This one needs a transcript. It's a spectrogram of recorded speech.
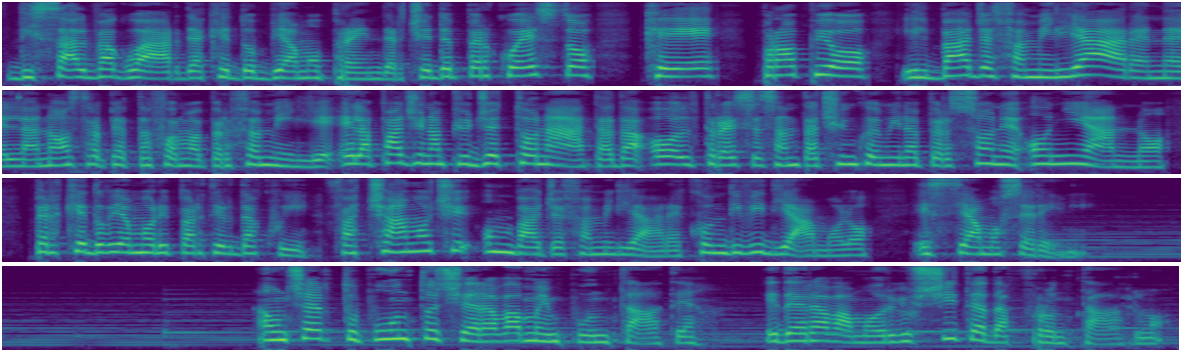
di salvaguardia che dobbiamo prenderci ed è per questo che proprio il budget familiare nella nostra piattaforma per famiglie è la pagina più gettonata da oltre 65.000 persone ogni anno perché dobbiamo ripartire da qui. Facciamoci un budget familiare, condividiamolo e stiamo sereni. A un certo punto ci eravamo impuntate ed eravamo riuscite ad affrontarlo.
